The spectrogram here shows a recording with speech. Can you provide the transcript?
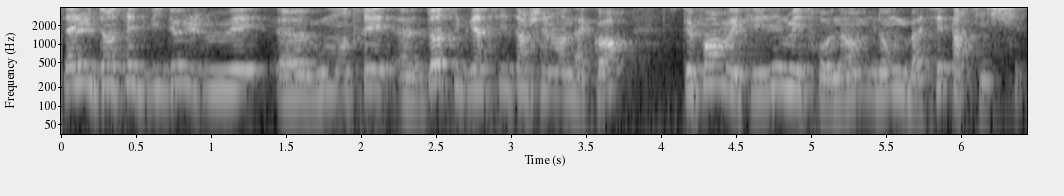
Salut, dans cette vidéo, je vais euh, vous montrer euh, d'autres exercices d'enchaînement d'accords. Cette fois, on va utiliser le métronome, donc bah, c'est parti.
